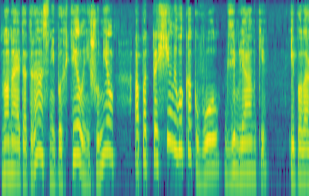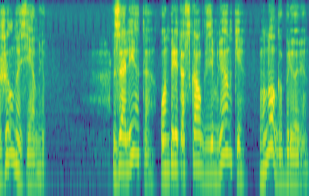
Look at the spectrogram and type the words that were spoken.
но на этот раз не пыхтел и не шумел, а подтащил его, как вол, к землянке и положил на землю. За лето он перетаскал к землянке много бревен.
